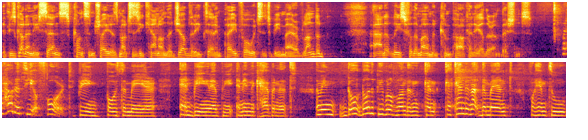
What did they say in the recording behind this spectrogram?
if he's got any sense, concentrate as much as he can on the job that he's getting paid for, which is to be Mayor of London, and at least for the moment can park any other ambitions. But how does he afford being both the mayor and being an MP and in the cabinet? I mean, don't, don't the people of London, can, can they not demand for him to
